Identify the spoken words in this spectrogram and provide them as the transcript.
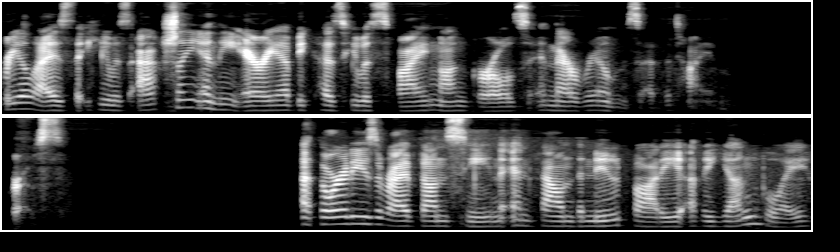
realize that he was actually in the area because he was spying on girls in their rooms at the time. Gross. Authorities arrived on scene and found the nude body of a young boy,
